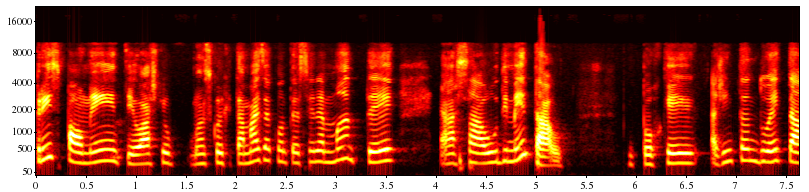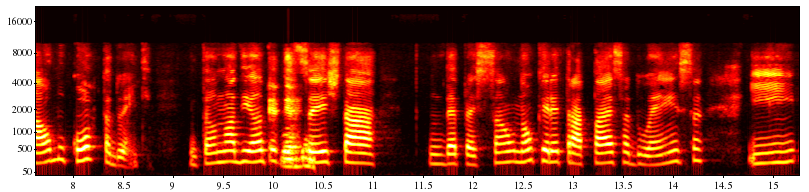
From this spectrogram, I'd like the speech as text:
principalmente, eu acho que uma das coisas que está mais acontecendo é manter a saúde mental. Porque a gente estando doente da alma, o corpo está doente. Então, não adianta é você estar com depressão, não querer tratar essa doença e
